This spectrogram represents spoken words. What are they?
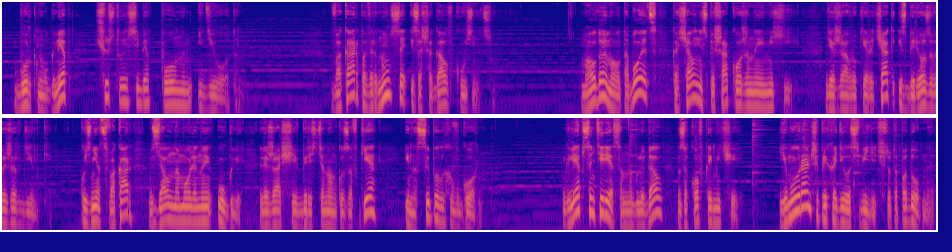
— буркнул Глеб, чувствуя себя полным идиотом. Вакар повернулся и зашагал в кузницу. Молодой молотобоец качал не спеша кожаные мехи, держа в руке рычаг из березовой жердинки. Кузнец Вакар взял намоленные угли, лежащие в берестяном кузовке, и насыпал их в горн. Глеб с интересом наблюдал за ковкой мечей. Ему и раньше приходилось видеть что-то подобное,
